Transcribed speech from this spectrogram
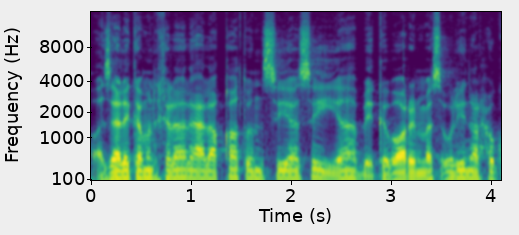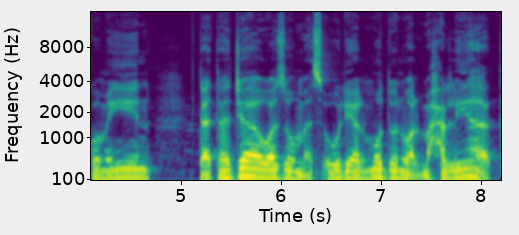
وذلك من خلال علاقات سياسية بكبار المسؤولين الحكوميين تتجاوز مسؤولي المدن والمحليات.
